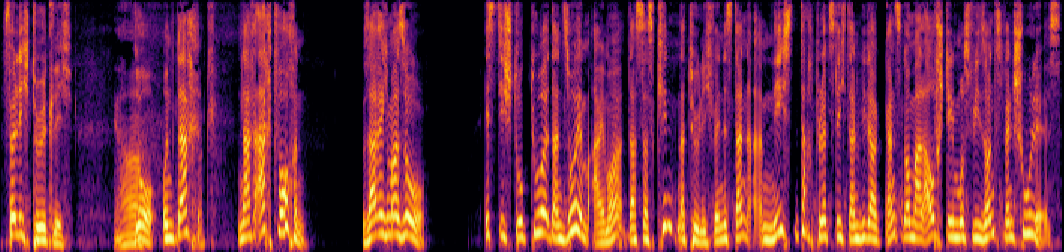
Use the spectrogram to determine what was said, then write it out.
völlig tödlich. Ja. So, und nach, nach acht Wochen, sage ich mal so, ist die Struktur dann so im Eimer, dass das Kind natürlich, wenn es dann am nächsten Tag plötzlich dann wieder ganz normal aufstehen muss, wie sonst, wenn Schule ist.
